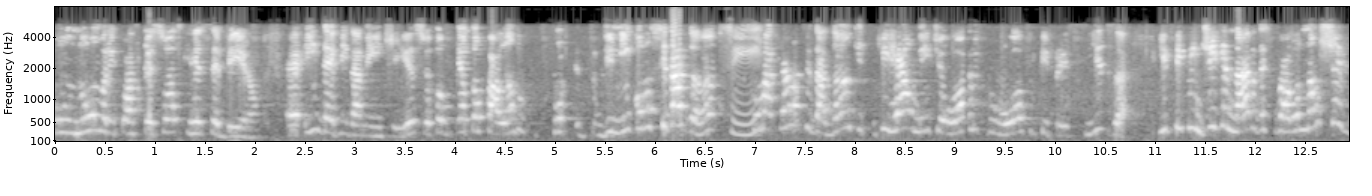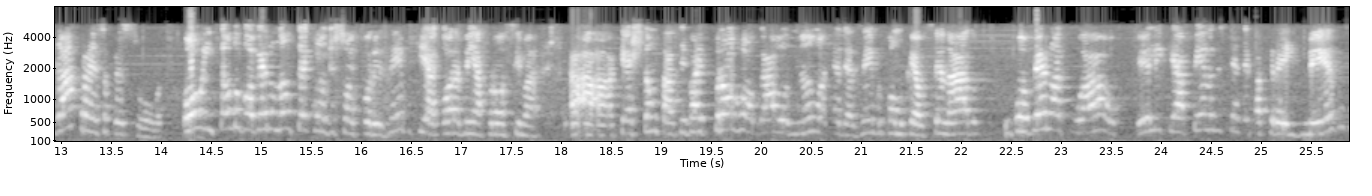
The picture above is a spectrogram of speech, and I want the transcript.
com o número e com as pessoas que receberam é, indevidamente isso, eu estou falando de mim como cidadã, Sim. como aquela cidadã que, que realmente eu olho para o outro que precisa e fico indignada desse valor não chegar para essa pessoa. Ou então do governo não ter condições, por exemplo, que agora vem a próxima, a, a questão tá se vai prorrogar ou não até dezembro, como que é o Senado. O governo atual, ele quer apenas estender para três meses,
